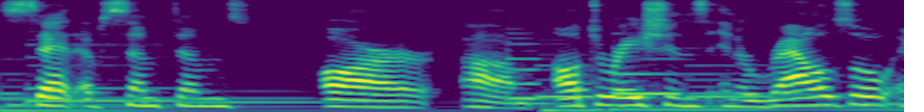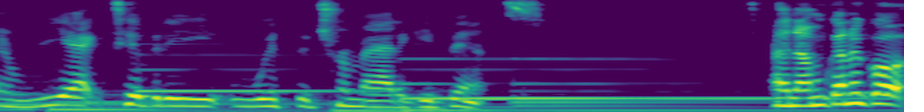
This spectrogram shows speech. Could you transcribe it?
set of symptoms are um, alterations in arousal and reactivity with the traumatic events. And I'm going to go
